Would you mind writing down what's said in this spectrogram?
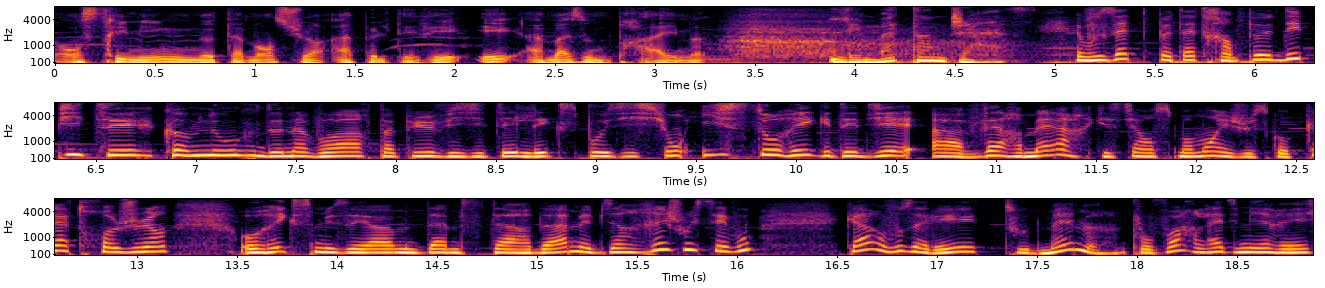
en streaming, notamment sur Apple TV et Amazon Prime. Les matins de jazz. Vous êtes peut-être un peu dépité, comme nous, de n'avoir pas pu visiter l'exposition historique dédiée à Vermeer, qui se tient en ce moment et jusqu'au 4 juin au Rijksmuseum d'Amsterdam. Eh bien, réjouissez-vous, car vous allez tout de même pouvoir l'admirer.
